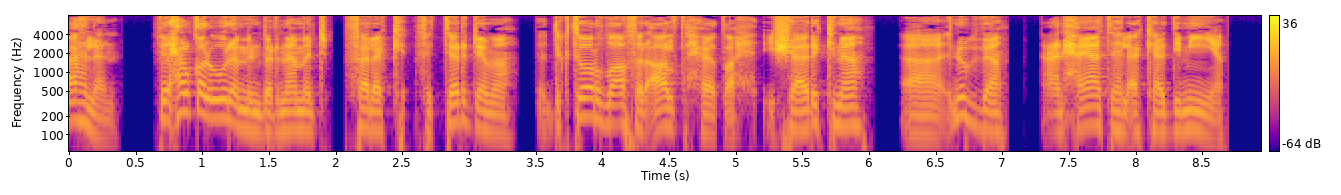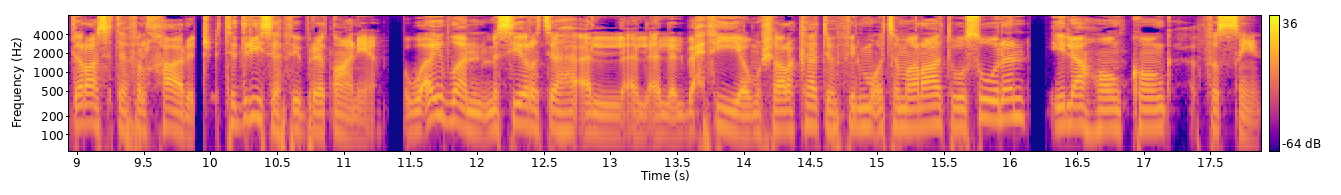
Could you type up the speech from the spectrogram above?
أهلا. في الحلقة الأولى من برنامج فلك في الترجمة الدكتور ظافر آل طحيطح يشاركنا آه، نبذة عن حياته الأكاديمية دراسته في الخارج تدريسه في بريطانيا وأيضا مسيرته ال- ال- البحثية ومشاركاته في المؤتمرات وصولا إلى هونغ كونغ في الصين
